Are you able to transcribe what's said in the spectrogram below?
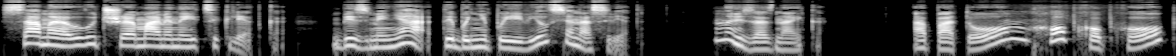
самая лучшая мамина яйцеклетка. Без меня ты бы не появился на свет. Ну и зазнайка. А потом хоп-хоп-хоп,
